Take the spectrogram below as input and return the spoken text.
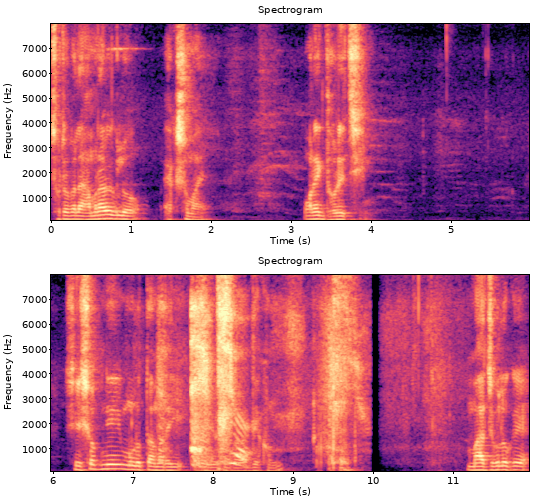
ছোটোবেলায় আমরাও এগুলো এক সময় অনেক ধরেছি। সেই সব নিয়েই মূলত আমার এই দেখুন। মাছগুলোকে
